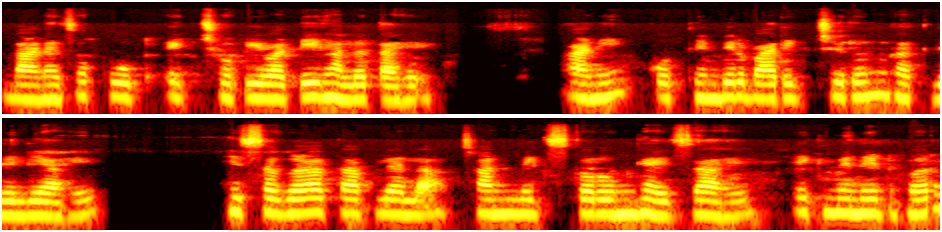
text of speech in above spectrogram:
दाण्याचं कूट एक छोटी वाटी घालत आहे. आणि कोथिंबीर बारीक चिरून घातलेली आहे. हे सगळं आता आपल्याला छान मिक्स करून घ्यायचं आहे. एक मिनिटभर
